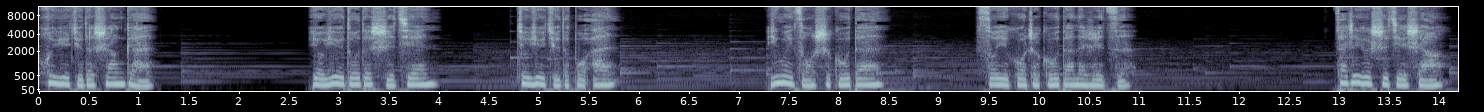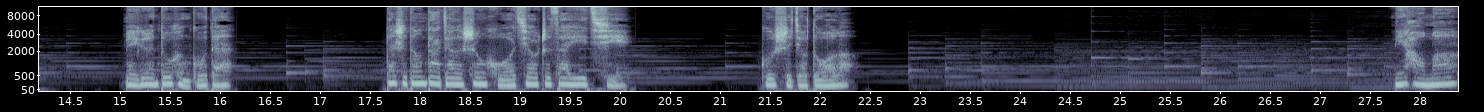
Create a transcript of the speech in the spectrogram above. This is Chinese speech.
会越觉得伤感；有越多的时间，就越觉得不安。因为总是孤单，所以过着孤单的日子。在这个世界上，每个人都很孤单。但是当大家的生活交织在一起，故事就多了。你好吗？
